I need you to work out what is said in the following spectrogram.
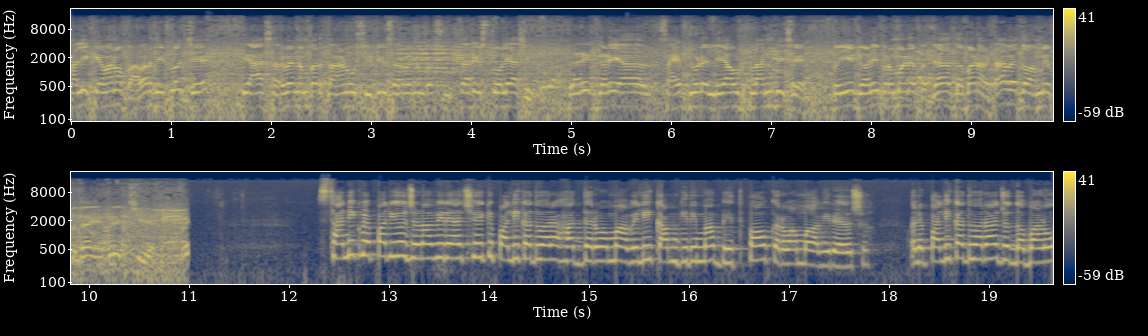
ખાલી કહેવાનો ભાવાર્થ એટલો જ છે કે આ સર્વે નંબર ત્રાણું, સિટી સર્વે નંબર સુડતાલીસ છે દરેક ગળી આ સાહેબ જોડે લેઆઉટ પ્લાન બી છે. તો એ ગળી પ્રમાણે બધા દબાણ હટાવે તો અમે બધા એગ્રી જ છીએ. સ્થાનિક વેપારીઓ જણાવી રહ્યા છે કે પાલિકા દ્વારા હાથ ધરવામાં આવેલી કામગીરીમાં ભેદભાવ કરવામાં આવી રહ્યો છે. અને પાલિકા દ્વારા જો દબાણો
